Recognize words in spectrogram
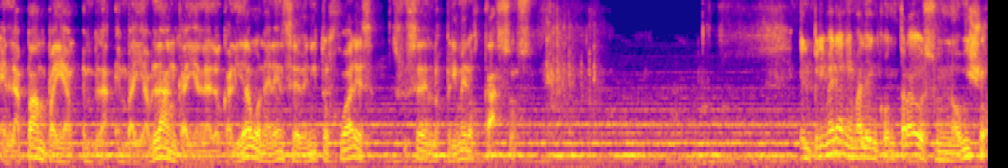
En La Pampa y en Bahía Blanca y en la localidad bonaerense de Benito Juárez suceden los primeros casos. El primer animal encontrado es un novillo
